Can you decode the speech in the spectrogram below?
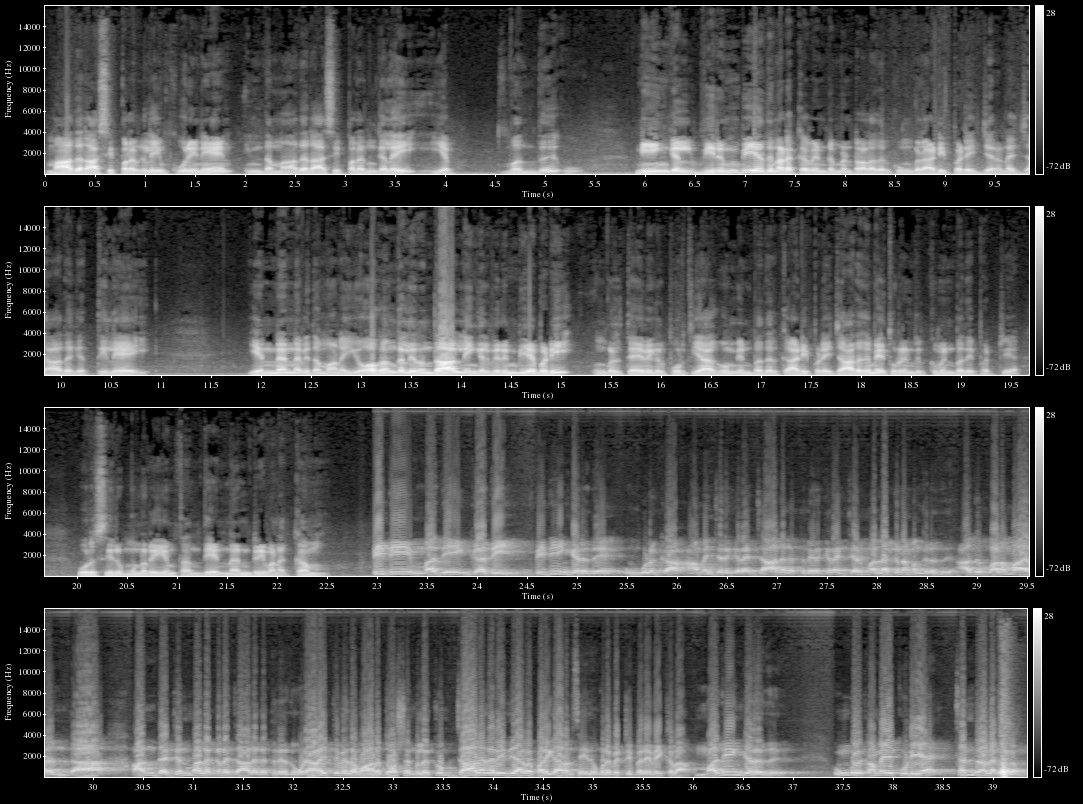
மாத ராசி பலன்களையும் கூறினேன். இந்த மாத ராசி பலன்களை எப் வந்து நீங்கள் விரும்பியது நடக்க வேண்டும் என்றால் அதற்கு உங்கள் அடிப்படை ஜனன ஜாதகத்திலே என்னென்ன விதமான யோகங்கள் இருந்தால் நீங்கள் விரும்பியபடி உங்கள் தேவைகள் பூர்த்தியாகும் என்பதற்கு அடிப்படை ஜாதகமே துணை நிற்கும் என்பதை பற்றிய ஒரு சிறு முன்னுரையும் தந்தேன். நன்றி வணக்கம். விதி மதி கதி. விதிங்கிறது உங்களுக்கு அமைஞ்சிருக்கிற ஜாதகத்தில் இருக்கிற ஜென்ம லக்னம்ங்கிறது. அது பலமா இருந்தா அந்த ஜென்ம லக்ன ஜாதகத்தில் இருக்கக்கூடிய அனைத்து விதமான தோஷங்களுக்கும் ஜாதக ரீதியாக பரிகாரம் செய்து உங்களை வெற்றி பெற வைக்கலாம். மதிங்கிறது உங்களுக்கு அமையக்கூடிய சந்திர லக்னம்.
